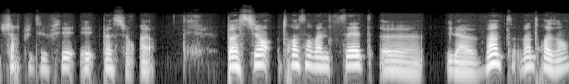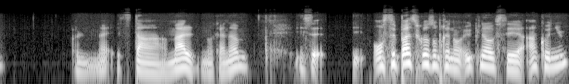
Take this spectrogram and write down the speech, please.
charcutier et patient. Alors, patient 327, euh, il a 20, 23 ans. C'est un mâle, donc un homme. On sait pas c'est quoi son prénom. Uknov, c'est inconnu.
